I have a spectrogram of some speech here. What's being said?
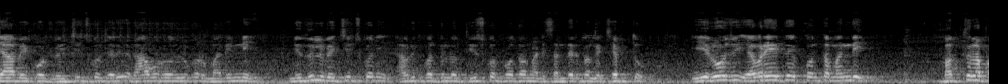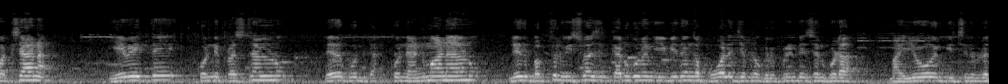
యాభై కోట్లు వెచ్చించుకొని జరిగింది. రాబో రోజులు కూడా మరిన్ని నిధులు వెచ్చించుకొని అభివృద్ధి పత్రంలో తీసుకొని పోతామని సందర్భంగా చెప్తూ ఈరోజు ఎవరైతే కొంతమంది భక్తుల పక్షాన ఏవైతే కొన్ని ప్రశ్నలను లేదా కొన్ని కొన్ని అనుమానాలను లేదు భక్తుల విశ్వాసానికి అనుగుణంగా ఈ విధంగా పోవాలని చెప్పిన ఒక రిప్రజెంటేషన్ కూడా మా యువకుడికి ఇచ్చినప్పుడు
